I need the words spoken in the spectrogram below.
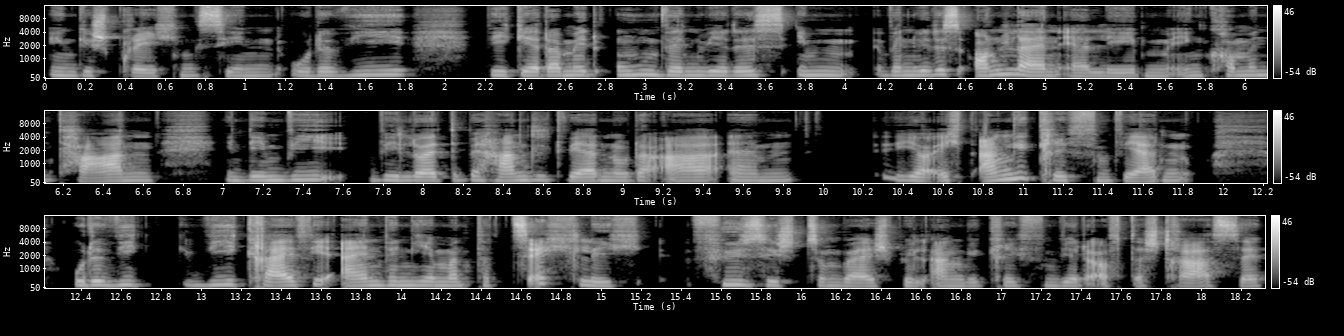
in Gesprächen sind oder wie, wie gehe ich damit um, wenn wir das im, wenn wir das online erleben, in Kommentaren, in dem wie, wie Leute behandelt werden oder auch ähm, ja echt angegriffen werden. Oder wie, wie greife ich ein, wenn jemand tatsächlich physisch zum Beispiel angegriffen wird auf der Straße?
